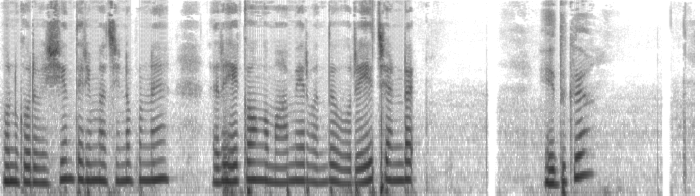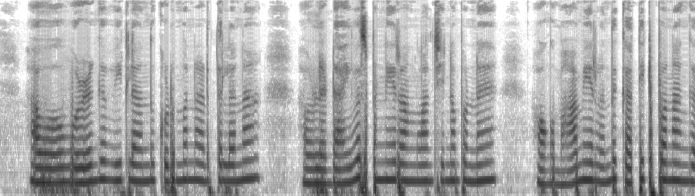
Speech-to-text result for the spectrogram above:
உனக்கு ஒரு விஷயம் தெரியுமா சின்ன பொண்ணு? ரேகா உங்கள் மாமியார் வந்து ஒரே சண்டை. எதுக்கு? அவள் ஒழுங்காக வீட்டில் வந்து குடும்பம் நடத்தலைன்னா அவளை டைவர்ஸ் பண்ணிடுறாங்களாம் சின்ன பொண்ணு. அவங்க மாமியார் வந்து கத்திட்டு போனாங்க.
